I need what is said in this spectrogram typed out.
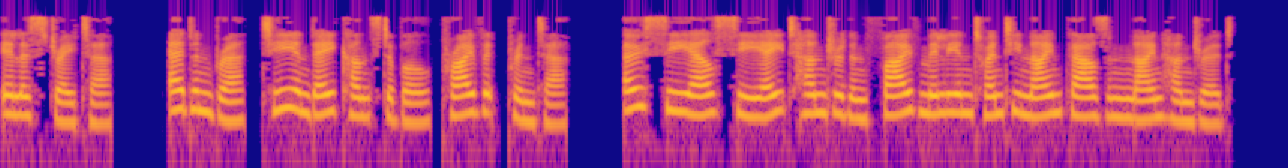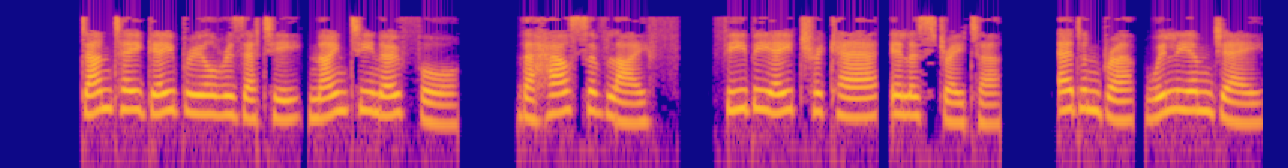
Illustrator. Edinburgh, T&A Constable private printer. OCLC 805029900. Dante Gabriel Rossetti 1904. The House of Life. Phoebe A. Traquair, illustrator. Edinburgh, William J.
